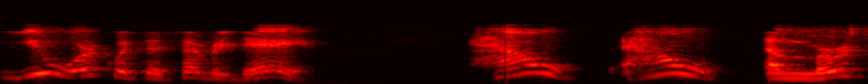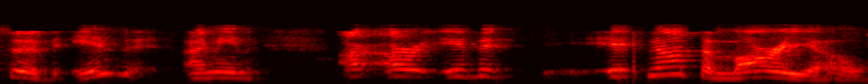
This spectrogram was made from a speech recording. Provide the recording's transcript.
you work with this every day. How how immersive is it? I mean, are, are is it? It's not the Mario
